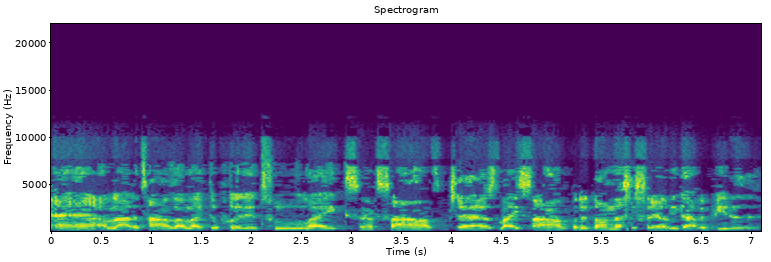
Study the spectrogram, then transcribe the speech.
And a lot of times I like to put it to like synth sounds, jazz like sounds, but it don't necessarily got to be the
